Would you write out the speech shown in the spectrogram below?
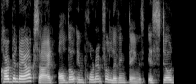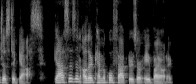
Carbon dioxide, although important for living things, is still just a gas. Gases and other chemical factors are abiotic.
